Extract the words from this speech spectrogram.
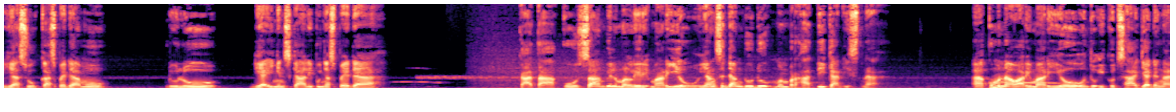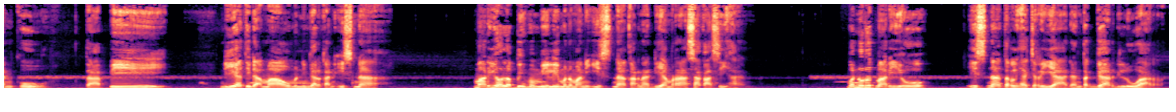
Dia suka sepedamu. Dulu dia ingin sekali punya sepeda. Kataku sambil melirik Mario yang sedang duduk memperhatikan Isna. Aku menawari Mario untuk ikut saja denganku Tapi Dia tidak mau meninggalkan Isna Mario lebih memilih menemani Isna karena dia merasa kasihan. Menurut Mario, Isna terlihat ceria dan tegar di luar,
